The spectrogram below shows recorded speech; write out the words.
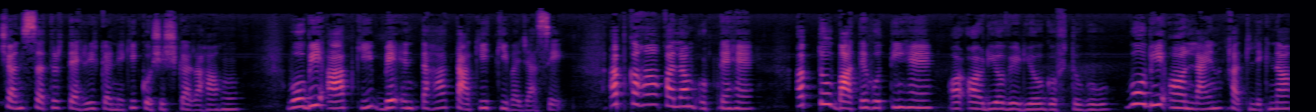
چند سطر تحریر کرنے کی کوشش کر رہا ہوں۔ وہ بھی آپ کی بے انتہا تاکید کی وجہ سے۔ اب کہاں قلم اٹھتے ہیں؟ اب تو باتیں ہوتی ہیں اور آڈیو ویڈیو گفتگو۔ وہ بھی آن لائن خط لکھنا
